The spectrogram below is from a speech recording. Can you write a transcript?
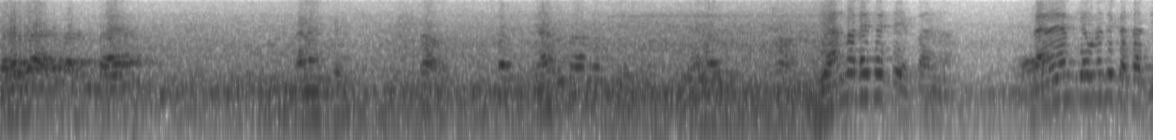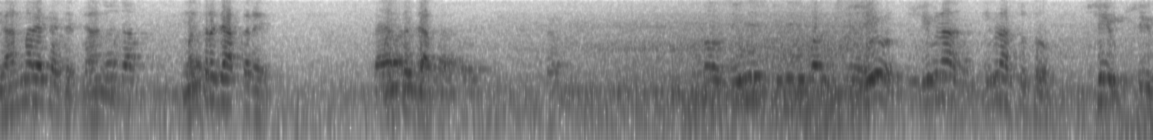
બરાબર પાછું પ્રાણાયામ. ધ્યાનમાં બેસે છે પણ પ્રાણાયામ કેવું નથી કરતા? ધ્યાનમાં બેસે છે ધ્યાનમાં. મંત્ર જાપ. કરે. મંત્ર જાપ. કરે તો શિવની સ્તુતિ ઉપર શિવ શિવના શિવના સૂત્રો શિવ શિવ.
